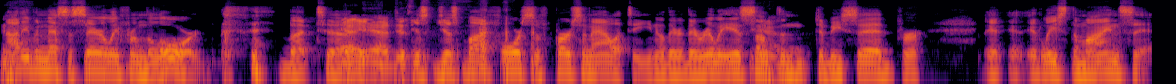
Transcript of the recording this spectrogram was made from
Not even necessarily from the Lord, but uh, yeah, yeah, just, just just by force of personality. You know, there there really is something yeah. to be said for at, at, least the mindset.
